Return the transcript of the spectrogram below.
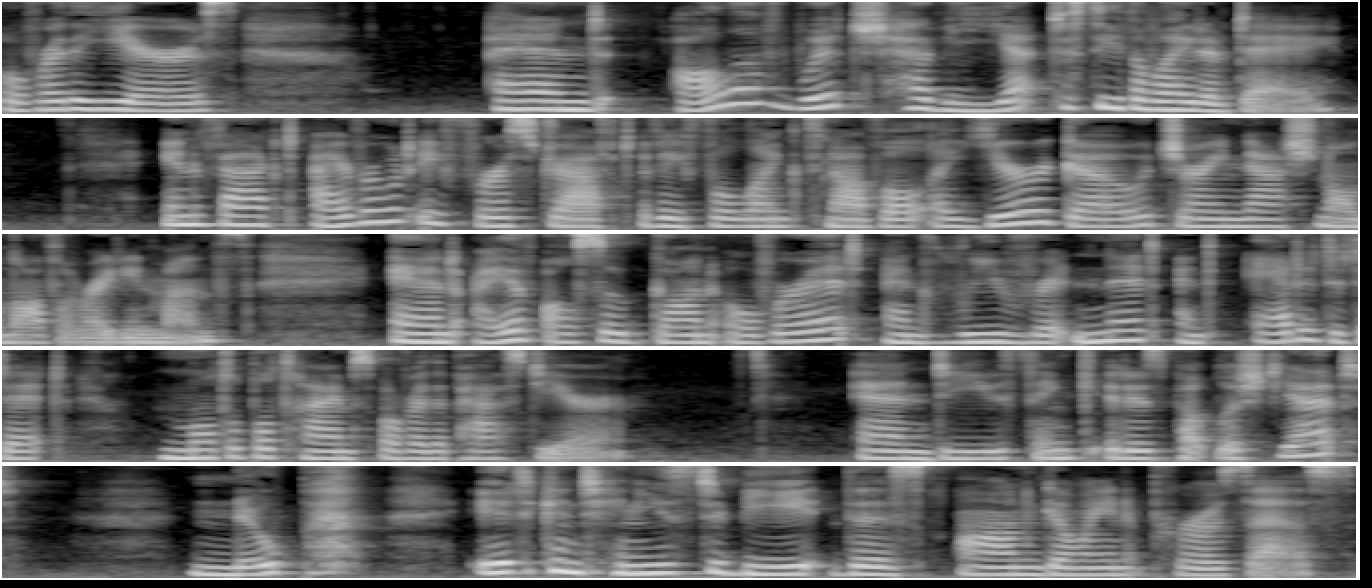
over the years, and all of which have yet to see the light of day. In fact, I wrote a first draft of a full length novel a year ago during National Novel Writing Month, and I have also gone over it and rewritten it and edited it multiple times over the past year. And do you think it is published yet? Nope. It continues to be this ongoing process.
